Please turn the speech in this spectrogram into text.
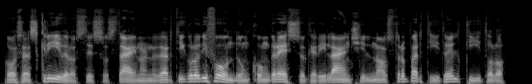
cosa scrive lo stesso Steino nell'articolo di fondo, un congresso che rilanci il nostro partito e il titolo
